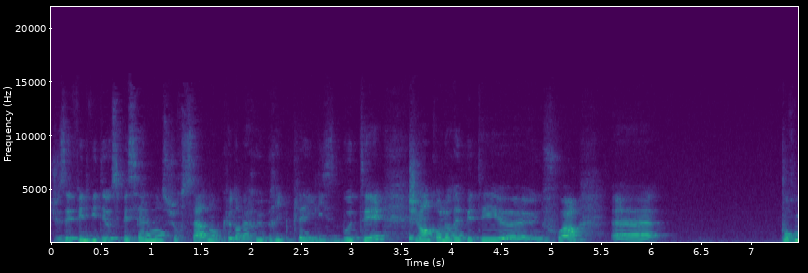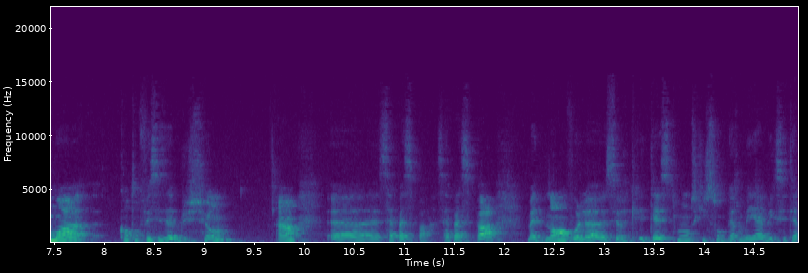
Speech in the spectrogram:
Je vous ai fait une vidéo spécialement sur ça, donc dans la rubrique playlist beauté. Je vais encore le répéter euh, une fois. Euh, pour moi, quand on fait ces ablutions, Hein, euh, ça passe pas, ça passe pas. Maintenant, voilà, c'est vrai que les tests montrent qu'ils sont perméables, etc.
